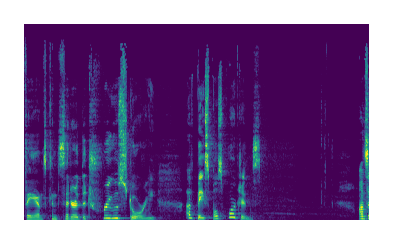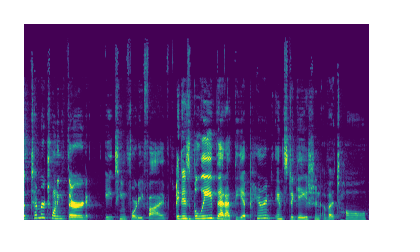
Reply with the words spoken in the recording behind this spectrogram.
fans consider the true story of baseball's origins. On September 23, 1845, it is believed that at the apparent instigation of a tall,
